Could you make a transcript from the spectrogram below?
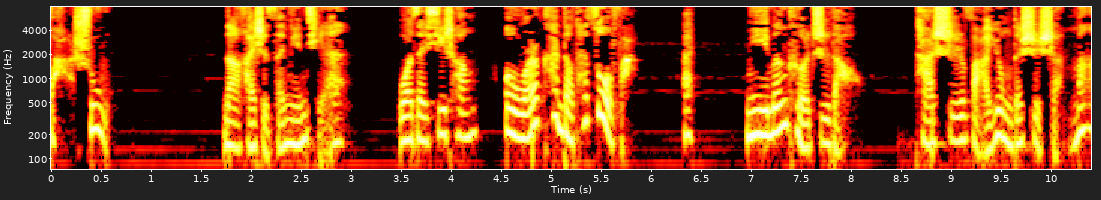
法术。那还是三年前，我在西昌偶尔看到她做法。哎，你们可知道，她施法用的是什么？”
